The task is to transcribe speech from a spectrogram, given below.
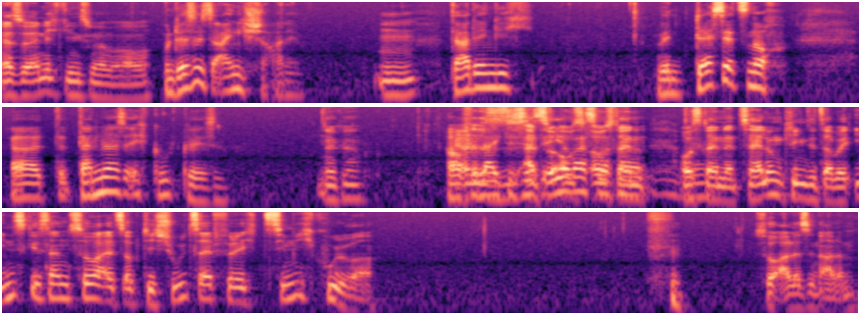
Also ähnlich ging es mir aber auch. Und das ist eigentlich schade. Mhm. Da denke ich, wenn das jetzt noch, äh, dann wäre es echt gut gewesen. Okay. Aber Ja, vielleicht ist es also eher aus, was, aus, was man- dein, aus ja. deinen Erzählungen klingt jetzt aber insgesamt so, als ob die Schulzeit für dich ziemlich cool war. So alles in allem.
